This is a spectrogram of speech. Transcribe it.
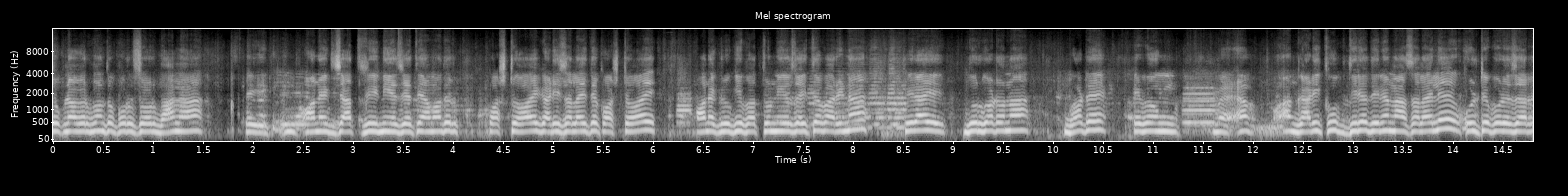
চুকনগর পর্যন্ত প্রচুর ভাঙা। অনেক যাত্রী নিয়ে যেতে আমাদের কষ্ট হয়, গাড়ি চালাইতে কষ্ট হয়। অনেক রুগী পাত্র নিয়ে যাইতে পারি না। প্রায় দুর্ঘটনা ঘটে এবং গাড়ি খুব ধীরে ধীরে না চালাইলে উল্টে পড়ে যাওয়ার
